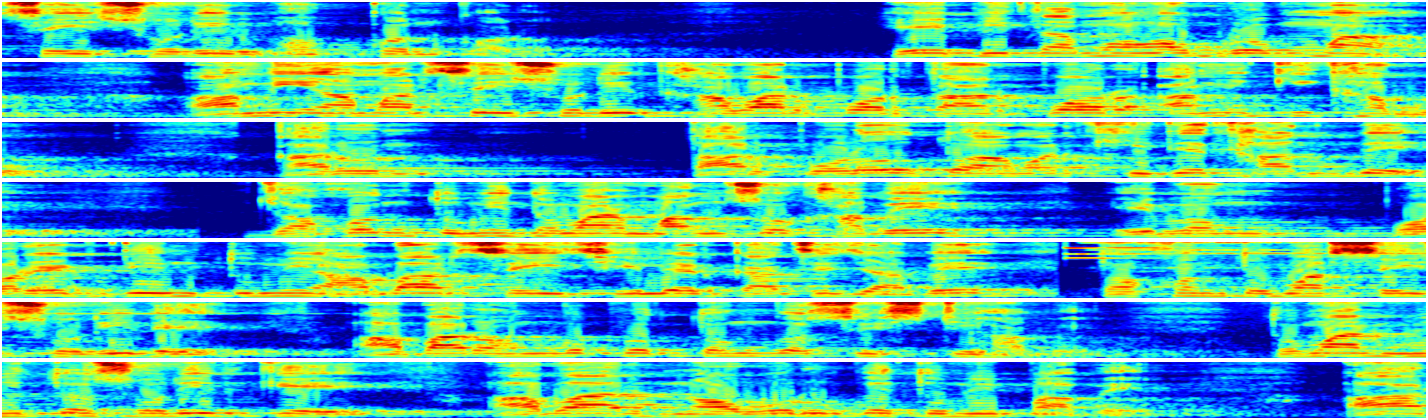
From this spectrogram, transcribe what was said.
সেই শরীর ভক্ষণ করো। হে পিতামহ ব্রহ্মা, আমি আমার সেই শরীর খাওয়ার পর তারপর আমি কি খাব? কারণ তারপরেও তো আমার খিদে থাকবে। যখন তুমি তোমার মাংস খাবে এবং পরের দিন তুমি আবার সেই ঝিলের কাছে যাবে, তখন তোমার সেই শরীরে আবার অঙ্গ প্রত্যঙ্গ সৃষ্টি হবে। তোমার মৃত শরীরকে আবার নবরূপে তুমি পাবে। আর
